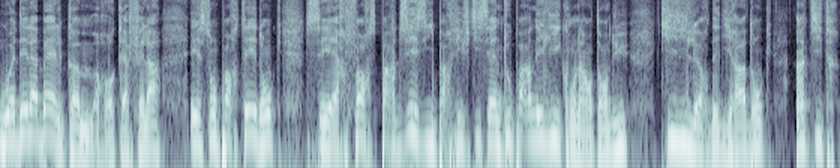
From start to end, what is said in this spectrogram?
ou à des labels comme Rocafella et sont portés donc ces Air Force par Jay-Z, par 50 Cent ou par Nelly qu'on a entendu, qui leur dédiera donc un titre.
